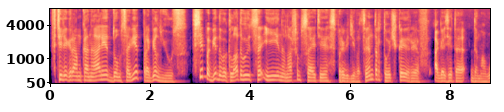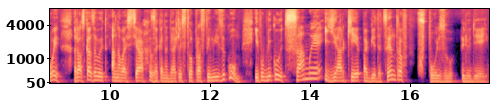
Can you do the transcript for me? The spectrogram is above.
В телеграм-канале Домсовет Пробел News. Все победы выкладываются и на нашем сайте справедливоцентр.рф, а газета «Домовой» рассказывает о новостях законодательства простым языком и публикует самые яркие победы центров в пользу людей.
